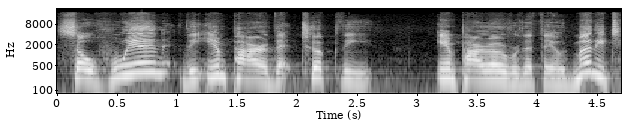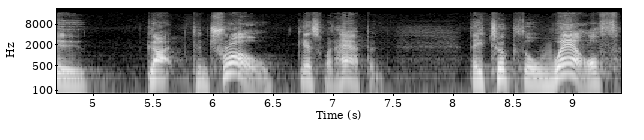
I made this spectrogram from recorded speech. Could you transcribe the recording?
So when the empire that took the empire over that they owed money to got control, guess what happened? They took the wealth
